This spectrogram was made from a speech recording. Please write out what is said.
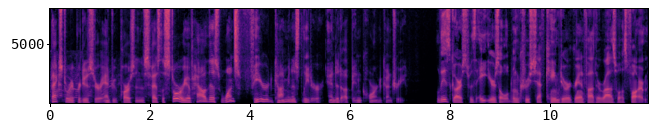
Backstory producer Andrew Parsons has the story of how this once feared communist leader ended up in corn country. Liz Garst was eight years old when Khrushchev came to her grandfather Roswell's farm.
